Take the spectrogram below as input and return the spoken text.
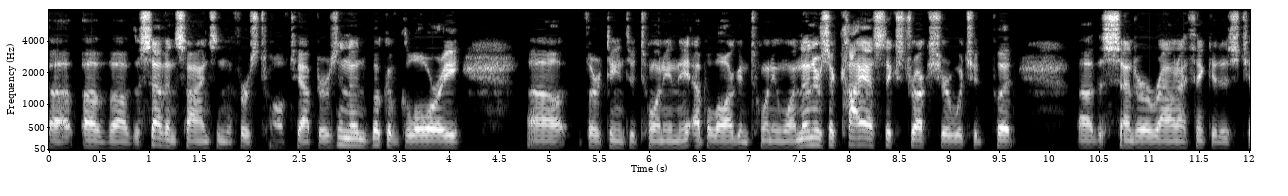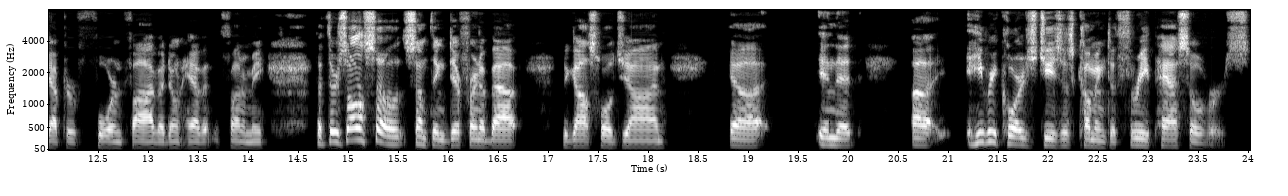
uh, of uh, the seven signs in the first 12 chapters, and then the book of glory, uh, 13 to 20, and the epilogue in 21. Then there's a chiastic structure, which would put uh, the center around, I think it is chapter 4 and 5. I don't have it in front of me. But there's also something different about the Gospel of John uh, in that uh, he records Jesus coming to three Passovers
